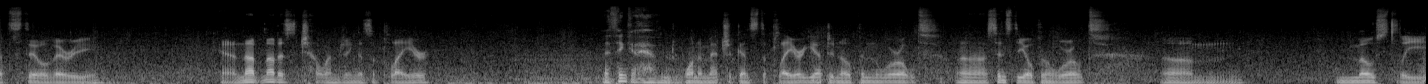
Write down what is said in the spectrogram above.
But still very yeah not not as challenging as a player. I think I haven't won a match against a player yet in open world uh, since the open world um, mostly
